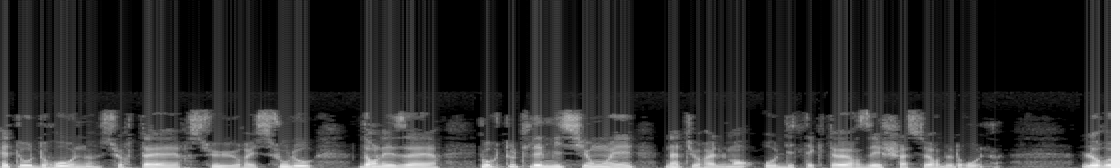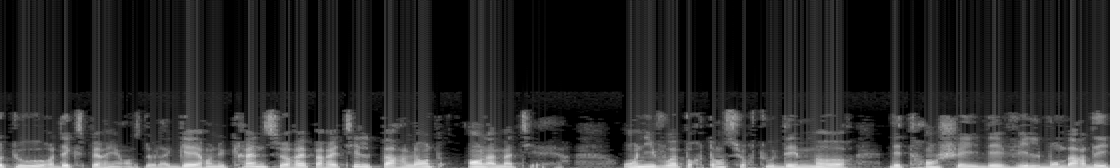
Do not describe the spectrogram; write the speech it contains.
est aux drones sur terre, sur et sous l'eau, dans les airs, pour toutes les missions et, naturellement, aux détecteurs et chasseurs de drones. Le retour d'expérience de la guerre en Ukraine serait, paraît-il, parlante en la matière. On y voit pourtant surtout des morts, des tranchées, des villes bombardées,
